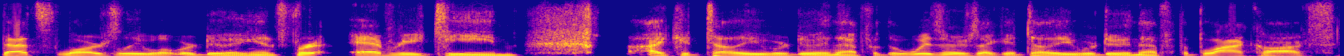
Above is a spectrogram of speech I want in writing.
that's largely what we're doing. And for every team, I could tell you we're doing that for the Wizards. I could tell you we're doing that for the Blackhawks.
